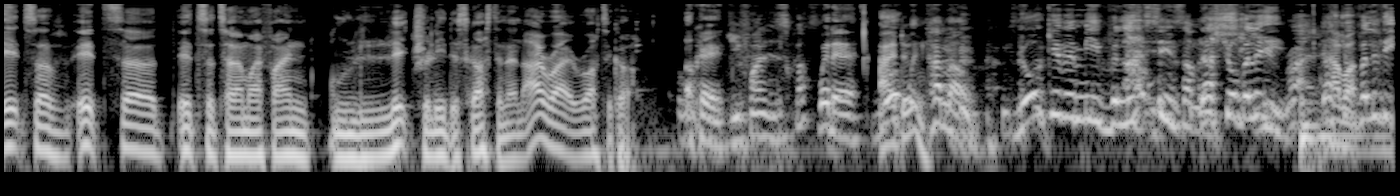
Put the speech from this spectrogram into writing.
It's a it's a it's a term I find literally disgusting, and I write erotica. Okay. Do you find it disgusting? Wait there. I You're, do. wait, time out. You're giving me validity. I've seen some That's your shit validity. you write. That's How your about- validity.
